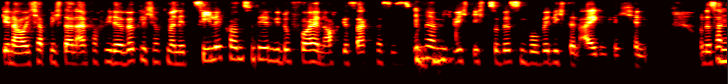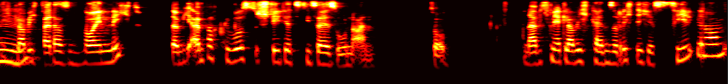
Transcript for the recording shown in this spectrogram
genau, ich habe mich dann einfach wieder wirklich auf meine Ziele konzentriert, wie du vorhin auch gesagt hast. Es ist mhm. unheimlich wichtig zu wissen, wo will ich denn eigentlich hin? Und das hatte mhm. ich, glaube ich, 2009 nicht. Da habe ich einfach gewusst, es steht jetzt die Saison an. So. Und da habe ich mir, glaube ich, kein so richtiges Ziel genommen,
